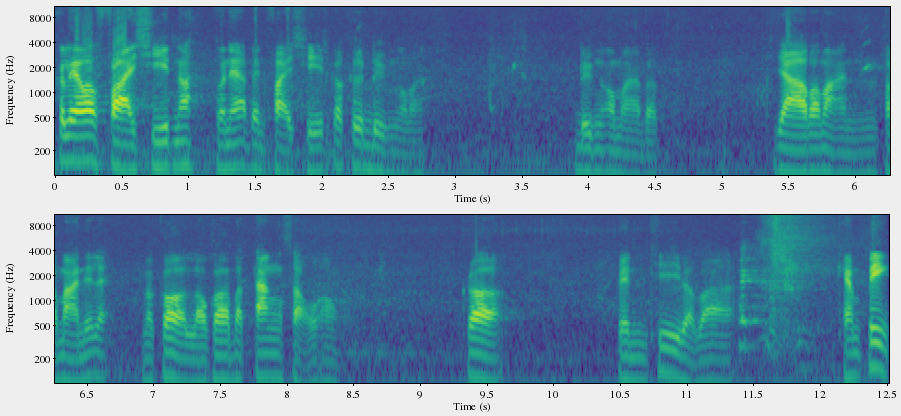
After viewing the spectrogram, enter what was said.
เขาเรียกว่าไฟล์ชีตเนาะตัวนี้เป็นไฟล์ชีตก็คือดึงออกมา ดึงออกมาแบบ ยาวประมาณประมาณนี้แหละ แล้วก็เราก็มาตั้งเสาเอา ก็เป็นที่แบบว่าแคมปิ้ง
